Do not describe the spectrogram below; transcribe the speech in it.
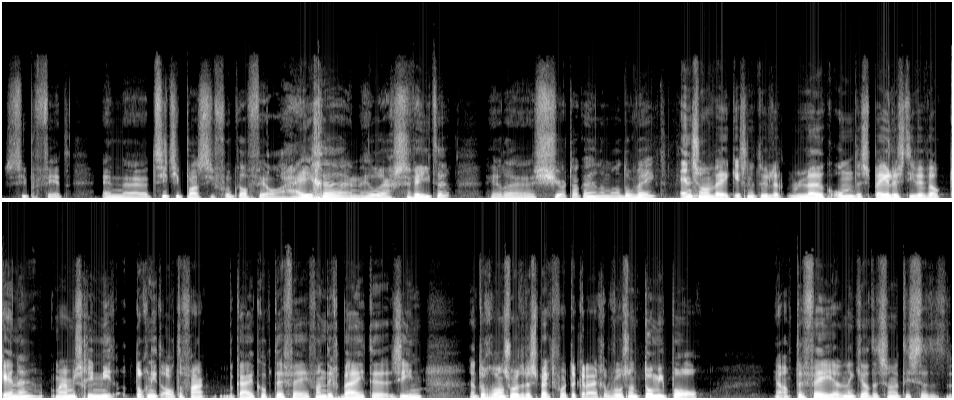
Super fit. En eh Tsitsipas, die vond ik wel veel hijgen en heel erg zweten. Hele shirt ook helemaal doorweekt. En zo'n week is natuurlijk leuk om de spelers die we wel kennen, maar misschien niet, toch niet al te vaak bekijken op tv, van dichtbij te zien en toch wel een soort respect voor te krijgen. Bijvoorbeeld zo'n Tommy Paul. Ja, op tv, ja, dan denk je altijd zo, wat is dat eh,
